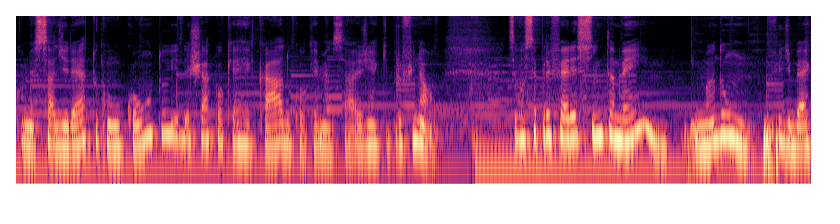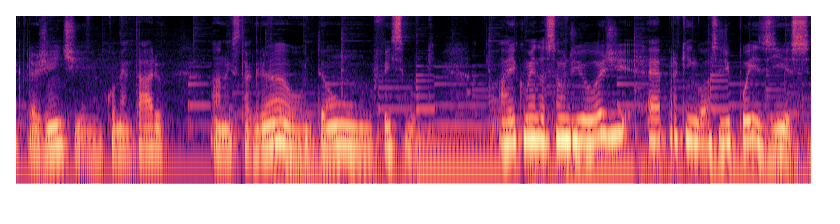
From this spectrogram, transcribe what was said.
começar direto com o conto e deixar qualquer recado, qualquer mensagem aqui para o final. Se você prefere assim também, manda um feedback para a gente, um comentário lá no Instagram ou então no Facebook. A recomendação de hoje é para quem gosta de poesias.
